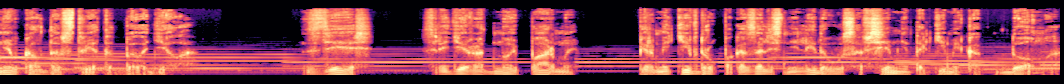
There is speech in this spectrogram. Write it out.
Не в колдовстве тут было дело. Здесь, среди родной Пармы, пермяки вдруг показались Нелидову совсем не такими, как дома.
